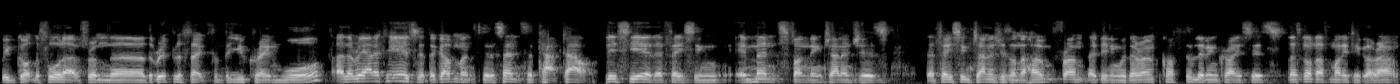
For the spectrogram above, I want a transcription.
We've got the fallout from the, the ripple effect from the Ukraine war. And the reality is that the governments, in a sense, are tapped out. This year, they're facing immense funding challenges. They're facing challenges on the home front. They're dealing with their own cost of living crisis. There's not enough money to go around.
